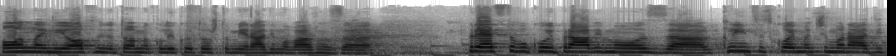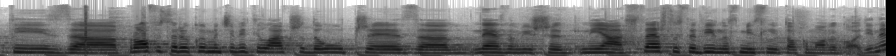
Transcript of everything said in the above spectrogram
online i offline o tome koliko je to što mi radimo važno za predstavu koju pravimo, za klince s kojima ćemo raditi, za profesore kojima će biti lakše da uče, za ne znam više ni ja, sve što ste divno smislili tokom ove godine.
